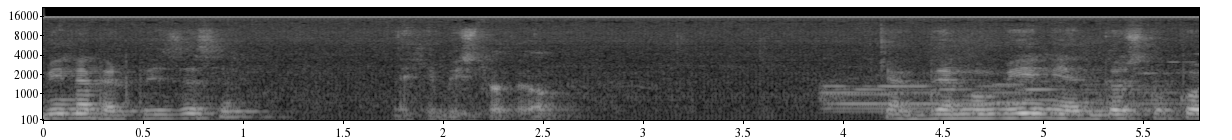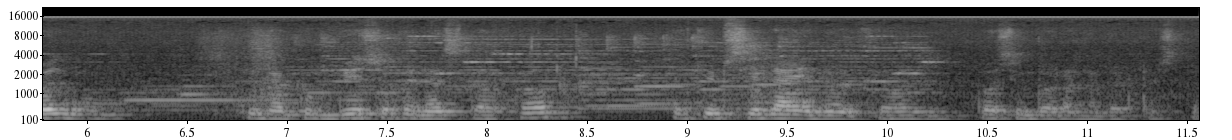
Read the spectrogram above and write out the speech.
μην απελπίζεσαι Έχει μπει στο Θεό. και αν δεν μου μείνει εντός του κόσμου που να κουμπίσω και να σταθώ, εκεί ψηλά είναι ο Θεός μου, πώς μπορώ να απελπιστώ.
